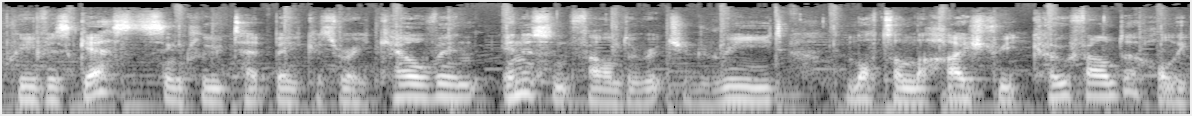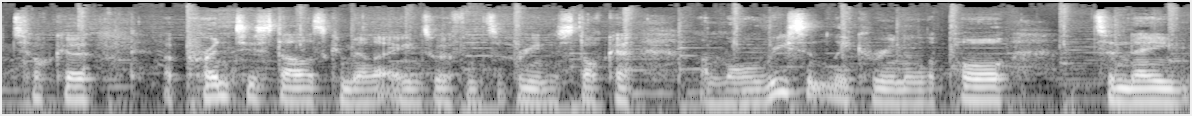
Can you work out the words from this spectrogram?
Previous guests include Ted Baker's Ray Kelvin, Innocent founder Richard Reed, Not on the High Street co founder Holly Tucker, Apprentice stars Camilla Ainsworth and Sabrina Stocker, and more recently Carina Lepore, to name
